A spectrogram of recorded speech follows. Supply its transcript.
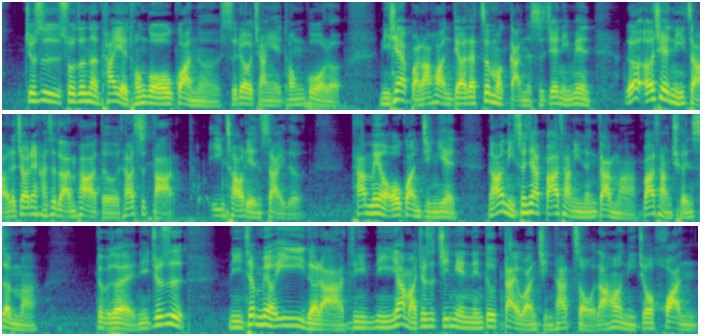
就是说真的，他也通过欧冠了，十六强也通过了，你现在把他换掉，在这么赶的时间里面，而而且你找的教练还是兰帕德，他是打 英超联赛的，他没有欧冠经验，然后你剩下八场你能干嘛？八场全胜吗？对不对？你就是你这没有意义的啦，你你要么就是今年年度带完请他走，然后你就换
